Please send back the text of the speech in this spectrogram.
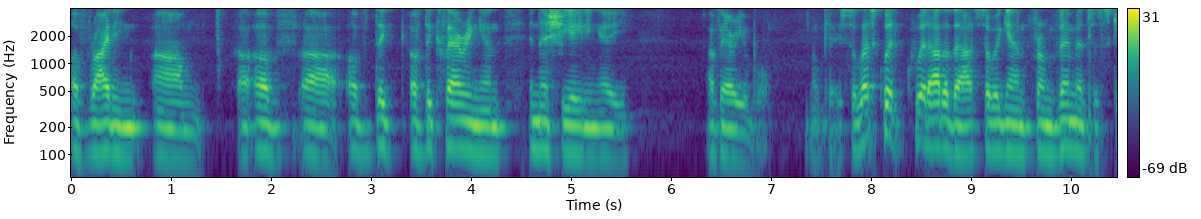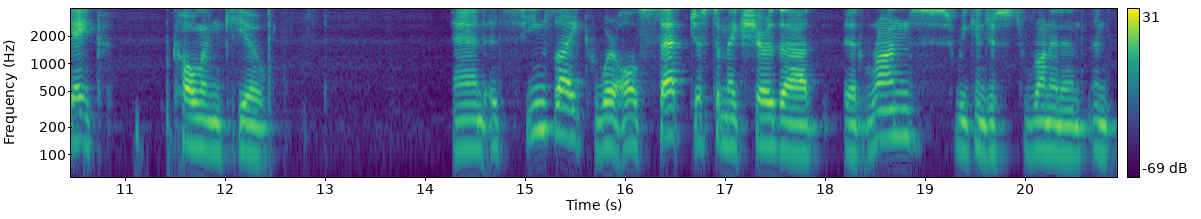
of writing um, uh, of uh, of de of declaring and initiating a a variable. Okay, so let's quit quit out of that. So again, from Vim it's escape colon Q. And it seems like we're all set just to make sure that it runs. We can just run it in, in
